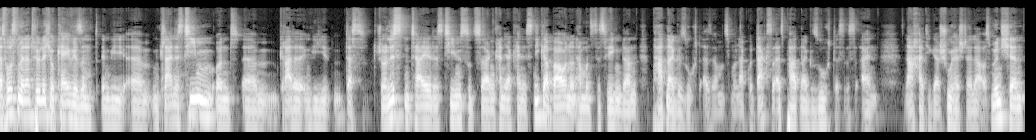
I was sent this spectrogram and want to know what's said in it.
das wussten wir natürlich, okay, wir sind irgendwie ähm, ein kleines Team und ähm, gerade irgendwie das Journalistenteil des Teams sozusagen kann ja keine Sneaker bauen und haben uns deswegen dann Partner gesucht. Also haben uns Monaco Dax als Partner gesucht. Das ist ein nachhaltiger Schuhhersteller aus München.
